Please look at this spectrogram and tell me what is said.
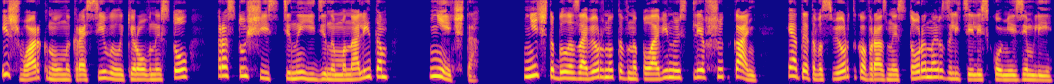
и шваркнул на красивый лакированный стол, растущий из стены единым монолитом, нечто. Нечто было завернуто в наполовину истлевшую ткань, и от этого свертка в разные стороны разлетелись комья земли.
